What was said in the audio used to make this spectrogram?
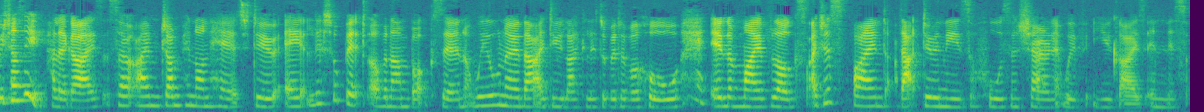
we shall see. Hello guys, so I'm jumping on here to do a little bit of an unboxing. We all know that I do like a little bit of a haul in my vlogs. I just find that doing these hauls and sharing it with you guys in this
